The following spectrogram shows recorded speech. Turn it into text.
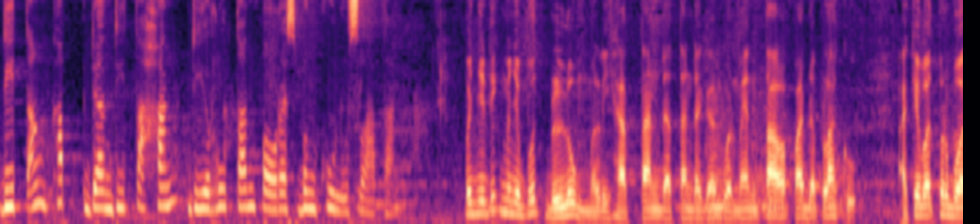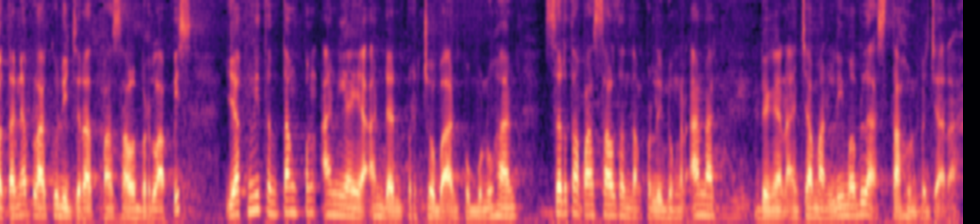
ditangkap dan ditahan di rutan Polres Bengkulu Selatan. Penyidik menyebut belum melihat tanda-tanda gangguan mental pada pelaku. Akibat perbuatannya pelaku dijerat pasal berlapis yakni tentang penganiayaan dan percobaan pembunuhan serta pasal tentang perlindungan anak dengan ancaman 15 tahun penjara.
